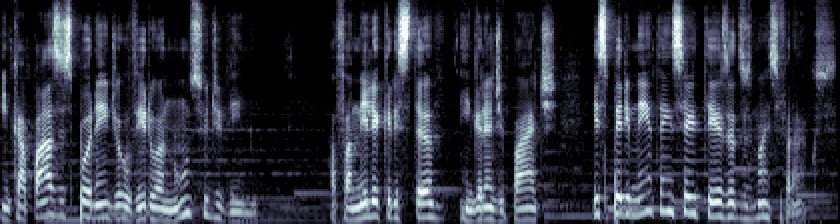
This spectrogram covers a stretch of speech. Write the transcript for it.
incapazes, porém, de ouvir o anúncio divino. A família cristã, em grande parte, experimenta a incerteza dos mais fracos.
